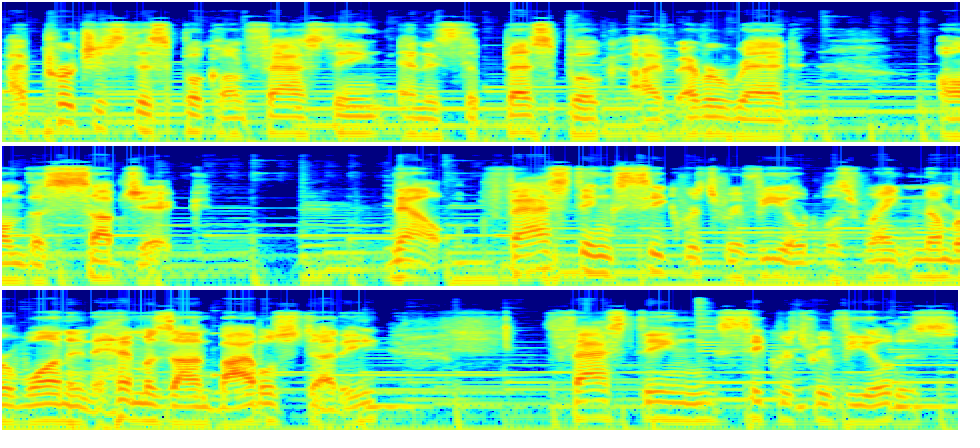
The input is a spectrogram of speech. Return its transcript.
I purchased this book on fasting, and it's the best book I've ever read on the subject. Now, Fasting Secrets Revealed was ranked number one in Amazon Bible Study. Fasting Secrets Revealed is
